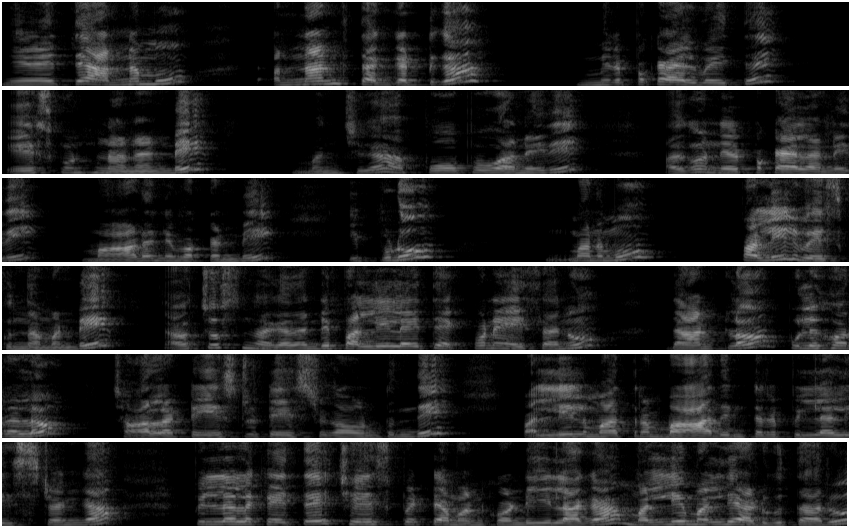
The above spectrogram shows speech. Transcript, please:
నేనైతే అన్నము అన్నానికి తగ్గట్టుగా మిరపకాయలు అయితే వేసుకుంటున్నానండి. మంచిగా పోపు అనేది అదిగో మిరపకాయలు అనేది మాడనివ్వకండి. ఇప్పుడు మనము పల్లీలు వేసుకుందామండి. చూస్తున్నారు కదండి పల్లీలు అయితే ఎక్కువనే వేసాను. దాంట్లో పులిహోరలో చాలా టేస్ట్ టేస్ట్గా ఉంటుంది. పల్లీలు మాత్రం బాగా తింటారు పిల్లలు ఇష్టంగా. పిల్లలకైతే చేసి పెట్టామనుకోండి ఇలాగా మళ్ళీ మళ్ళీ అడుగుతారు.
